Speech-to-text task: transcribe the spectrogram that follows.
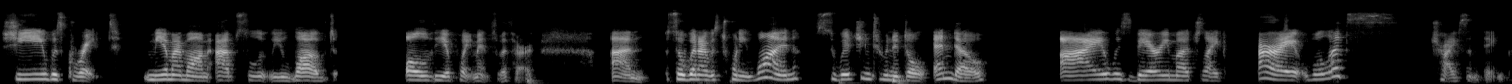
She was great. Me and my mom absolutely loved all of the appointments with her. Um, so when I was 21, switching to an adult endo, I was very much like, all right, well, let's try some things.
